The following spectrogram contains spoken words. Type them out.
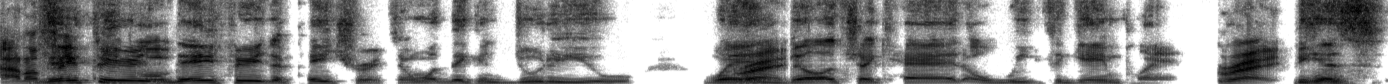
I don't They think fear people they feared the Patriots and what they can do to you when Right. Belichick had a week to game plan. right. because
